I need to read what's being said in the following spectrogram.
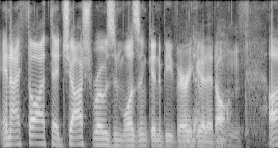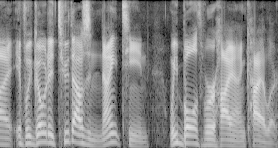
and I thought that Josh Rosen wasn't going to be very no. good at all. Mm-hmm. Uh, if we go to 2019, we both were high on Kyler.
